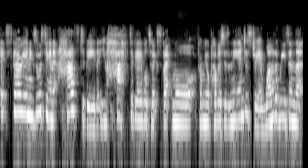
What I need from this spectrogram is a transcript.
it's scary and exhausting and it has to be that you have to be able to expect more from your publishers in the industry and one of the reasons that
